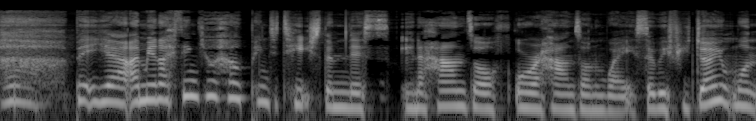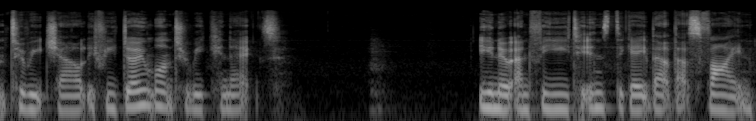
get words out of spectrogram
but yeah, I mean, I think you're helping to teach them this in a hands off or a hands on way. So if you don't want to reach out, if you don't want to reconnect, you know, and for you to instigate that, that's fine.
